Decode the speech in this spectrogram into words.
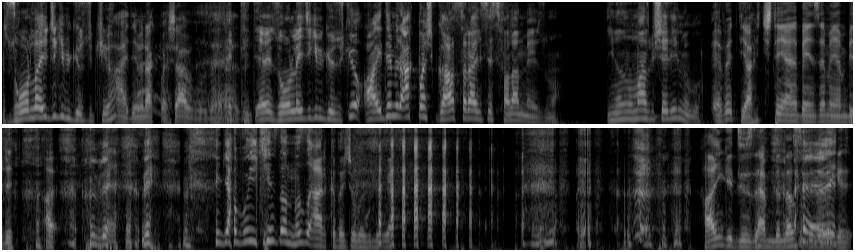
Zorlayıcı gibi gözüküyor. Aydemir Akbaş abi burada herhalde. Evet, evet zorlayıcı gibi gözüküyor. Aydemir Akbaş Galatasaray Lisesi falan mezunu. İnanılmaz bir şey değil mi bu? Evet ya hiç de yani benzemeyen biri. Ve, ve, ya bu iki insan nasıl arkadaş olabilir ya? Hangi düzlemde nasıl bir Evet. hareket?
